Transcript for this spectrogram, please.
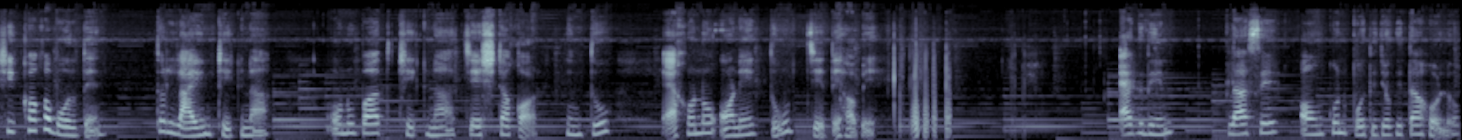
শিক্ষকও বলতেন, তোর লাইন ঠিক না, অনুপাত ঠিক না, চেষ্টা কর, কিন্তু এখনও অনেক দূর যেতে হবে। একদিন ক্লাসে অঙ্কন প্রতিযোগিতা হলো।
